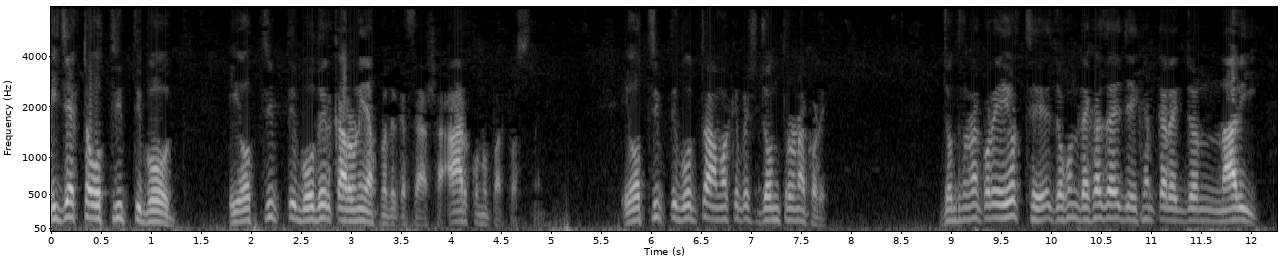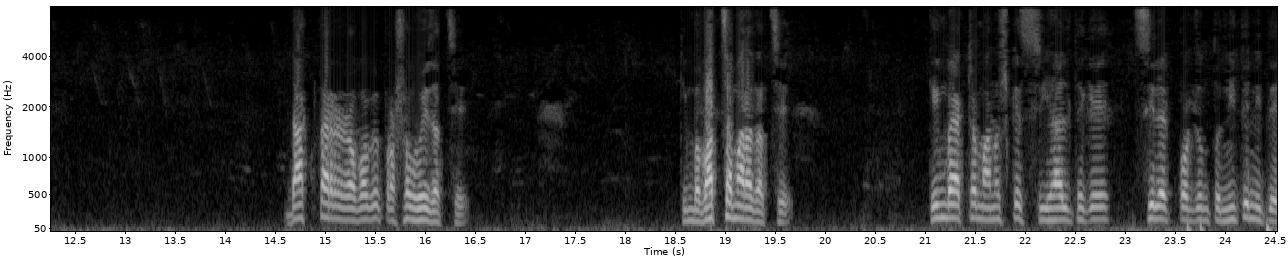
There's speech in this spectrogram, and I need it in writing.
এই যে একটা অতৃপ্তি বোধ, এই অতৃপ্তি বোধের কারণেই আপনাদের কাছে আসা, আর কোনো পারপাস নেই। এই অতৃপ্তি বোধটা আমাকে বেশ যন্ত্রণা করে। যন্ত্রণা করে এই অর্থে যখন দেখা যায় যে এখানকার একজন নারী ডাক্তারের অভাবে প্রসব হয়ে যাচ্ছে, কিংবা বাচ্চা মারা যাচ্ছে কিংবা একটা মানুষকে সিহাইল থেকে সিলেট পর্যন্ত নিতে নিতে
